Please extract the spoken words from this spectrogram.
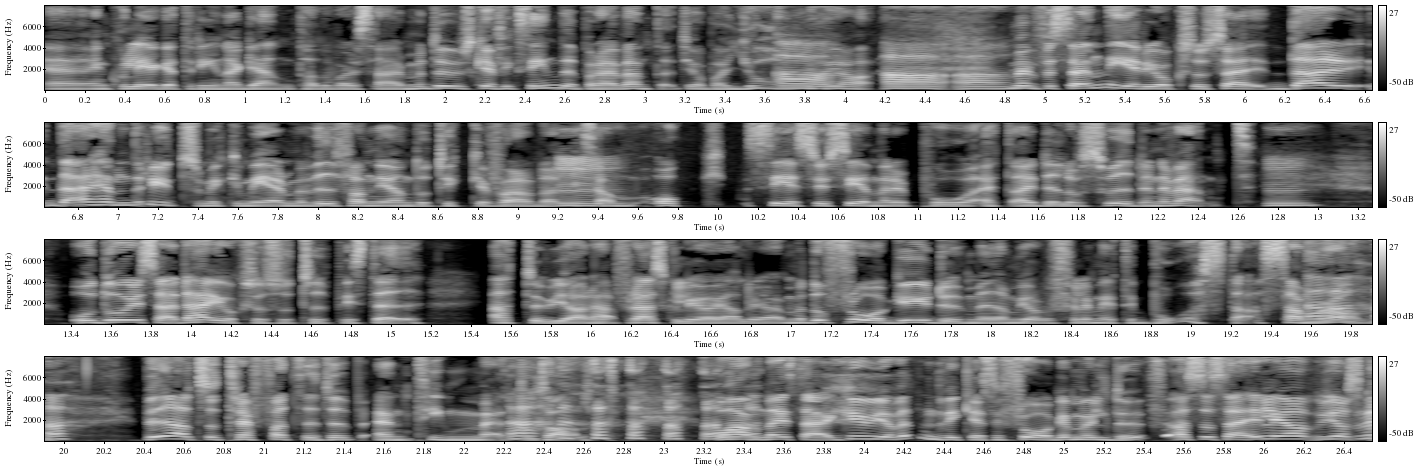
en kollega till din agent hade varit så här, men du ska jag fixa in dig på det här eventet? Jag bara ja, ja, ja. Ah, ah. Men för sen är det ju också så här, där, där händer det inte så mycket mer men vi fann ju ändå tycke för varandra Mm. liksom, och ses ju senare på ett Ideal of Sweden event. Mm. Och då är det så här, det här är ju också så typiskt dig att du gör det här för det här skulle jag ju aldrig göra. Men då frågar ju du mig om jag vill följa med till Båstad, Summer On. Vi har alltså träffats i typ en timme totalt. och Hanna är så här, gud jag vet inte vilka jag ska fråga men vill du? Alltså så här, eller jag, jag ska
